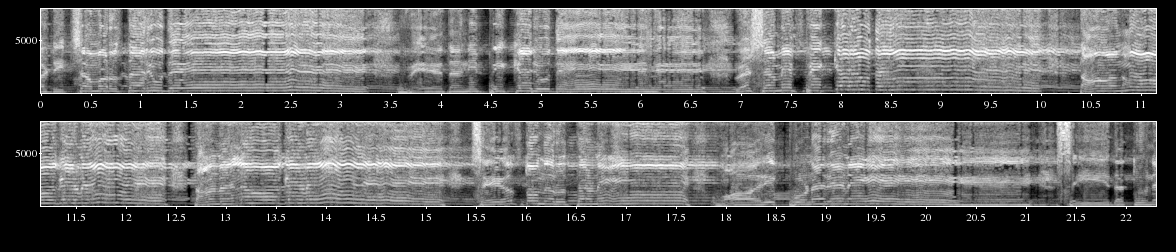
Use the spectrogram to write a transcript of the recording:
അടിച്ചമർത്തരുതേ. വേദനിപ്പിക്കരുതേ വിഷമിപ്പിക്കരുതേ. താങ്ങാകണേ തണലാകണേ. ചേർത്തു നിർത്തണേ വാരിപ്പുണരണേ സീതത്തുന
